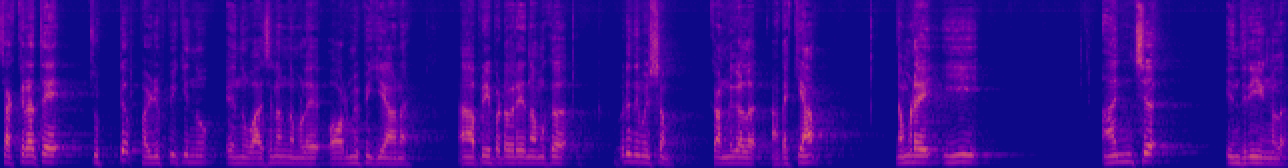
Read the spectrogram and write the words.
ചക്രത്തെ ചുട്ട് പഴുപ്പിക്കുന്നു എന്ന് വചനം നമ്മളെ ഓർമ്മിപ്പിക്കുകയാണ്. പ്രിയപ്പെട്ടവരെ നമുക്ക് ഒരു നിമിഷം കണ്ണുകൾ അടയ്ക്കാം. നമ്മുടെ ഈ അഞ്ച് ഇന്ദ്രിയങ്ങൾ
